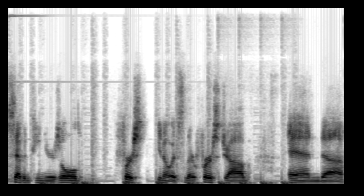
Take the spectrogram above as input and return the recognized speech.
Uh, 17 years old first you know it's their first job and uh,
